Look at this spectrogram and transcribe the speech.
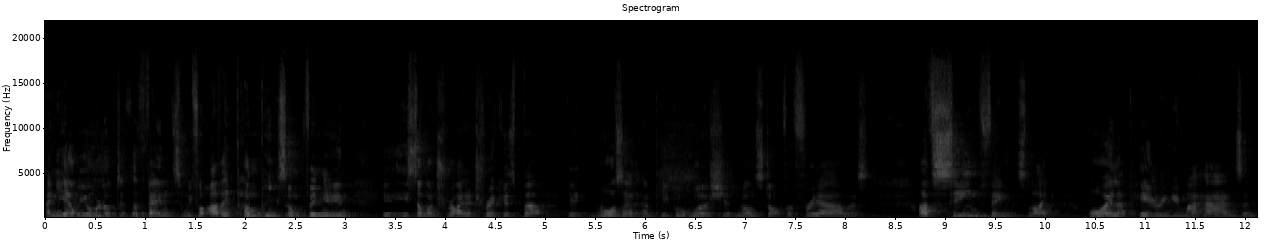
and yeah, we all looked at the vents and we thought, are they pumping something in? Is someone trying to trick us? But it wasn't, and people worshipped non-stop for three hours. I've seen things like oil appearing in my hands and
